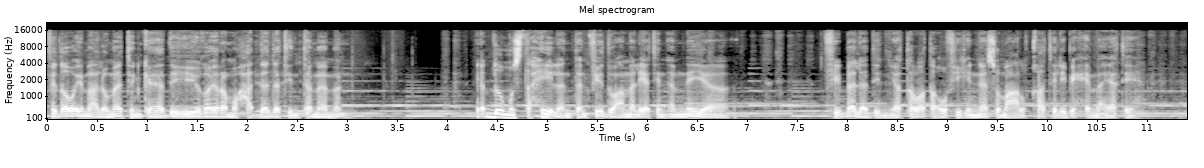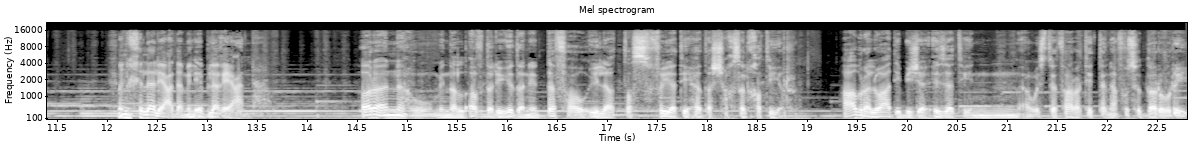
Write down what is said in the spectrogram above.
في ضوء معلومات كهذه غير محددة تماما يبدو مستحيلا تنفيذ عملية أمنية في بلد يتواطأ فيه الناس مع القاتل بحمايته من خلال عدم الإبلاغ عنه. أرى أنه من الأفضل إذن الدفع إلى تصفية هذا الشخص الخطير عبر الوعد بجائزة أو استثارة التنافس الضروري.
